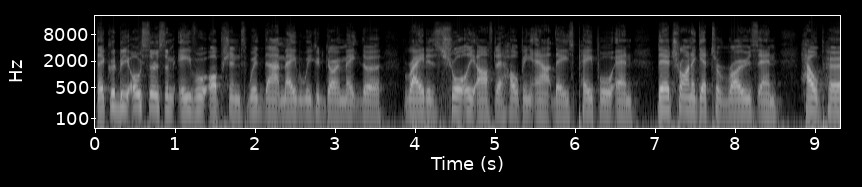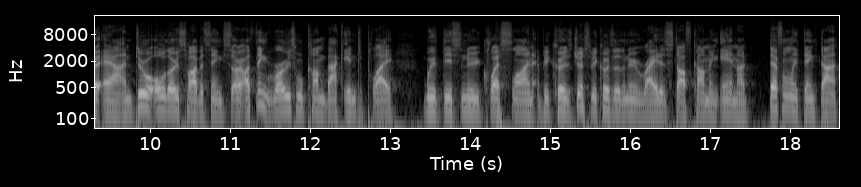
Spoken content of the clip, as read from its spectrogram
there could be also some evil options with that. Maybe we could go meet the Raiders shortly after helping out these people, and they're trying to get to Rose and help her out and do all those type of things. So I think Rose will come back into play with this new quest line because just because of the new Raiders stuff coming in, I definitely think that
